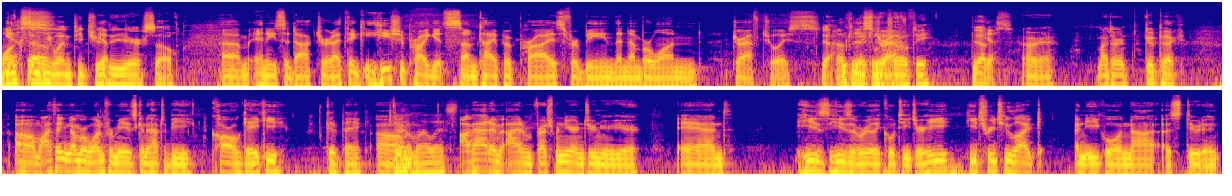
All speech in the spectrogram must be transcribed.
Once Yes. and he won teacher Yep. of the year. So Um, and he's a doctorate. I think he should probably get some type of prize for being the number one draft choice Yeah. of We can this make him a draft. trophy. yep. Yes. Okay, my turn. good pick. Um, I think number one for me is gonna have to be Carl Gakey. Good pick. Um, Good on my list. I've had him. I had him freshman year and junior year, and he's he's a really cool teacher. He he treats you like an equal and not a student.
